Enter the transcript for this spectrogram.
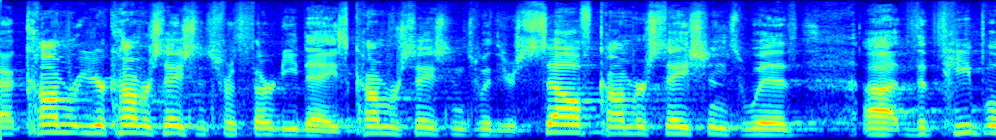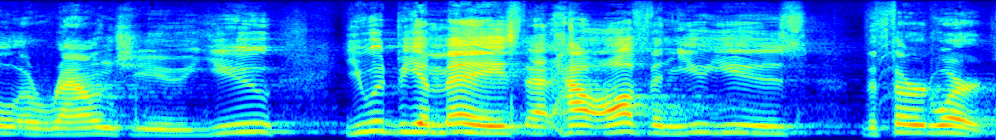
uh, conver- your conversations for 30 days, conversations with yourself, conversations with uh, the people around you, you you would be amazed at how often you use the third word.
